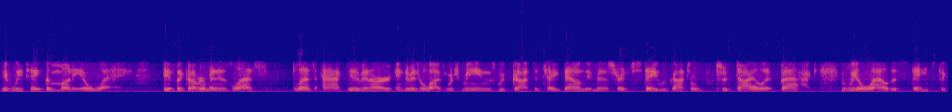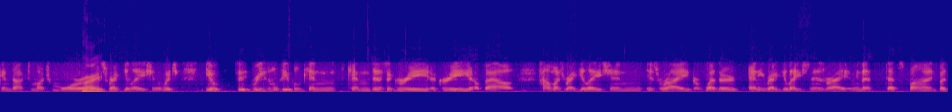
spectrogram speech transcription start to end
if we take the money away, if the government is less less active in our individual lives, which means we've got to take down the administrative state, we've got to to dial it back. If we allow the states to conduct much more Right. of this regulation, which you know reasonable people can can disagree, agree about how much regulation is right or whether any regulation is right. I mean that that's fine, but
